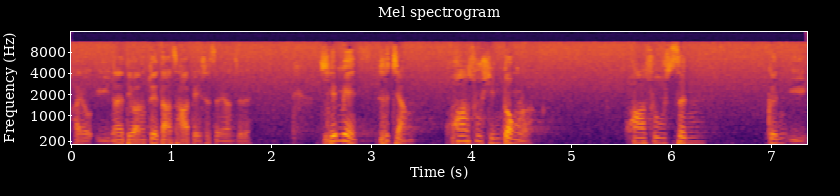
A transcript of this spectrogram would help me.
还有语那地方最大差别是怎样子的？前面是讲发出行动了，发出声跟语。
